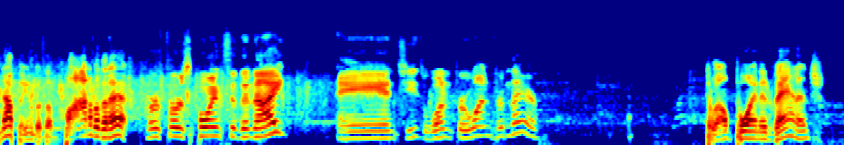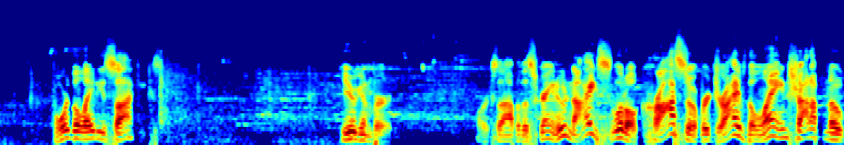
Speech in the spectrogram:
nothing but the bottom of the net. Her first points of the night, and she's one for one from there. 12 point advantage for the Lady Saukees. Hugenberg works off of the screen. Ooh, nice little crossover. Drives the lane. Shot up no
